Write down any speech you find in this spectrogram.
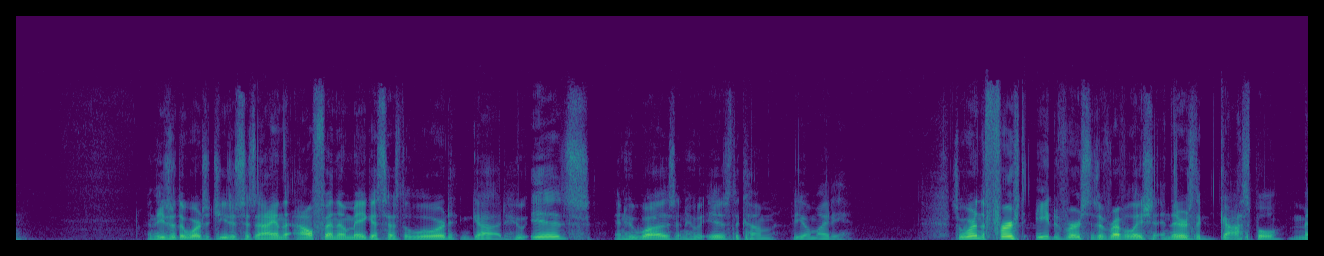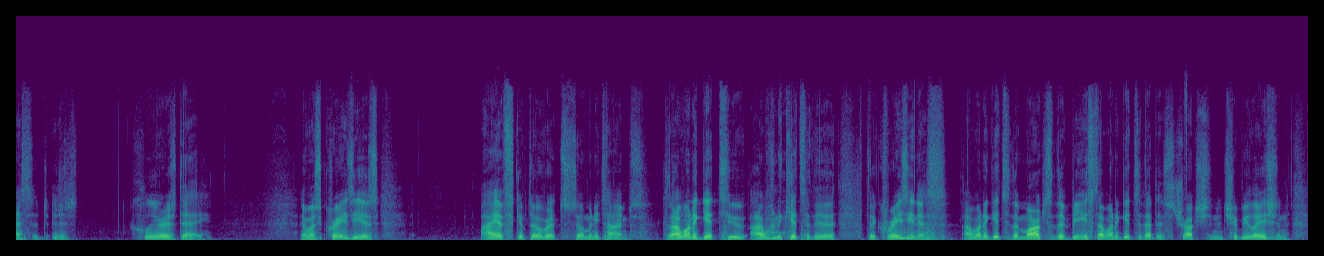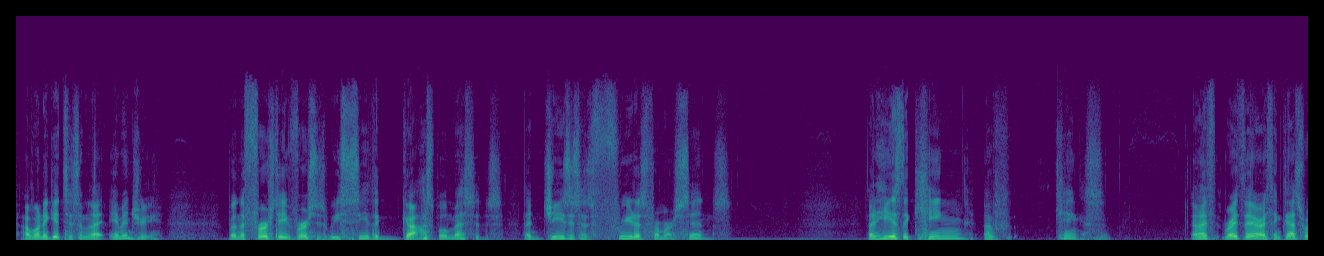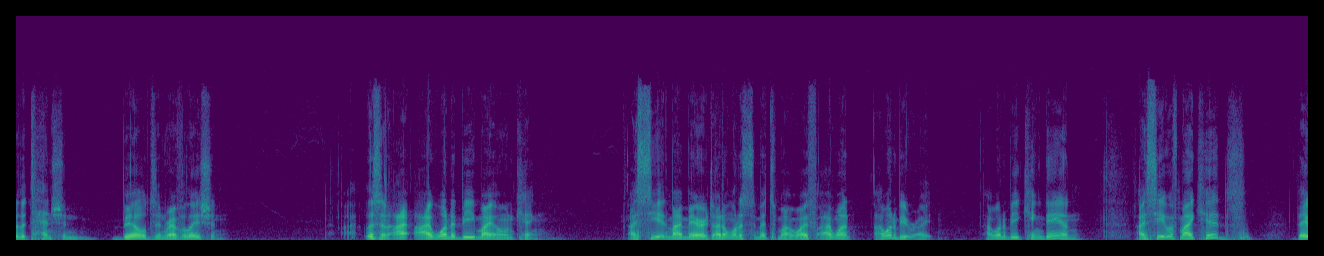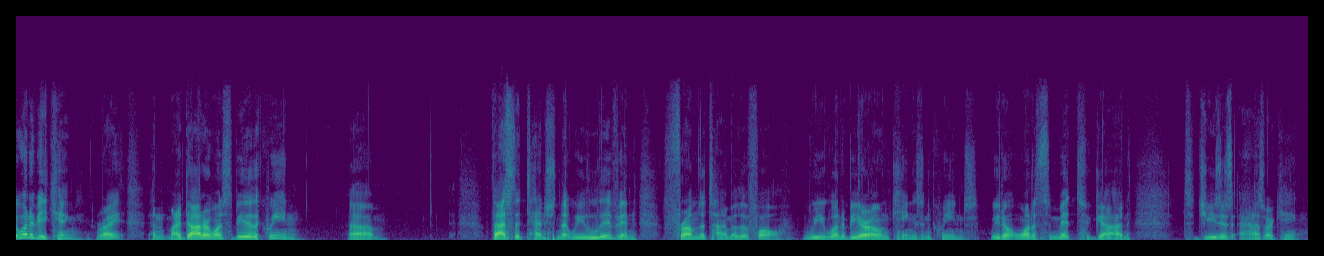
And these are the words of Jesus says, I am the Alpha and the Omega, says the Lord God, who is, and who was, and who is to come, the Almighty. So we're in the first eight verses of Revelation, and there's the gospel message. It is clear as day. And what's crazy is I have skipped over it so many times because I want to get to I want to get to the the craziness. I want to get to the marks of the beast. I want to get to that destruction and tribulation. I want to get to some of that imagery. But in the first eight verses, we see the gospel message that Jesus has freed us from our sins. That he is the King of kings. And I th- right there, I think that's where the tension builds in Revelation. Listen, I, I want to be my own king. I see it in my marriage. I don't want to submit to my wife. I want, I want to be right. I want to be King Dan. I see it with my kids. They want to be king, right? And my daughter wants to be the queen. Um, that's the tension that we live in from the time of the fall. We want to be our own kings and queens. We don't want to submit to God, to Jesus as our king.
